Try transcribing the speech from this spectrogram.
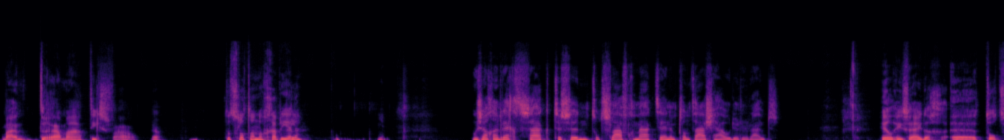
Maar een dramatisch verhaal. Ja. Tot slot dan nog Gabrielle. Hoe zag een rechtszaak tussen tot slaafgemaakte en een plantagehouder eruit? Heel eenzijdig. Uh, tot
